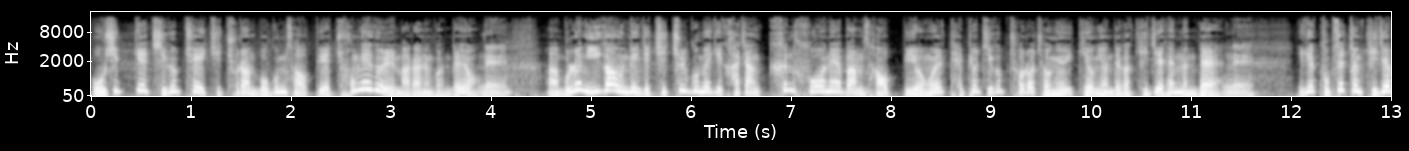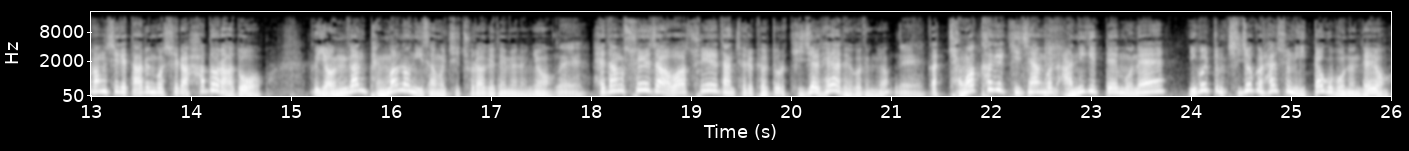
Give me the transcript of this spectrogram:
50개 지급처에 지출한 모금 사업비의 총액을 말하는 건데요. 네. 아, 물론 이 가운데 이제 지출 금액이 가장 큰 후원의 밤 사업 비용을 대표 지급처로 정의기억연대가 기재를 했는데 네. 이게 국세청 기재 방식에 따른 것이라 하더라도 그 연간 100만 원 이상을 지출하게 되면은요. 네. 해당 수혜자와 수혜 단체를 별도로 기재를 해야 되거든요. 네. 그러니까 정확하게 기재한 건 아니기 때문에 이걸 좀 지적을 할 수는 있다고 보는데요.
